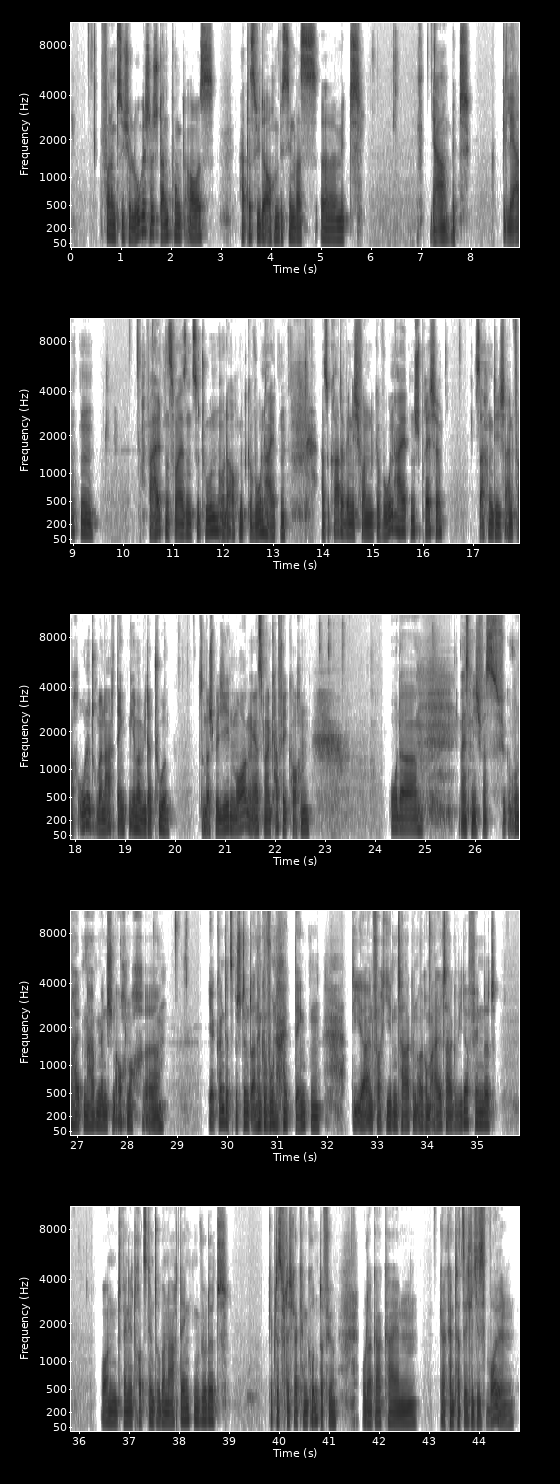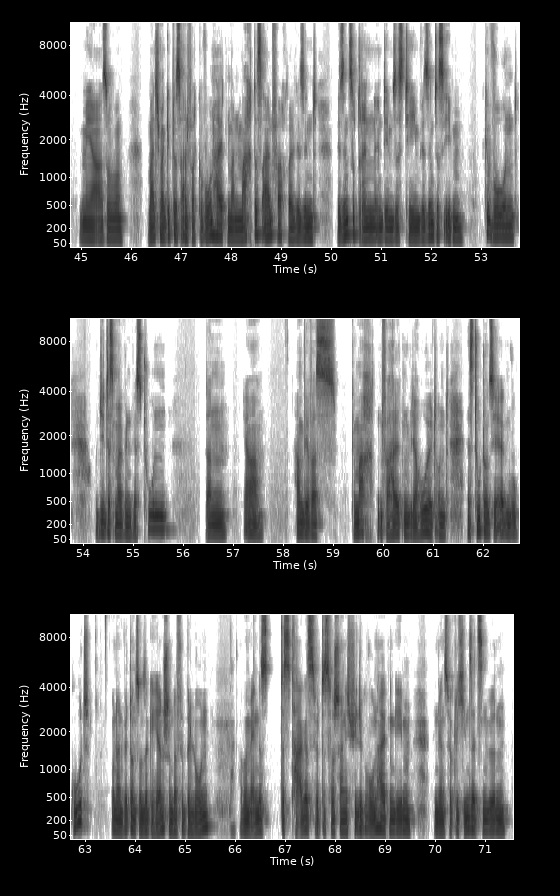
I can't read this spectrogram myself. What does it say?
von einem psychologischen Standpunkt aus hat das wieder auch ein bisschen was äh, mit, ja, mit gelernten Verhaltensweisen zu tun oder auch mit Gewohnheiten. Also gerade wenn ich von Gewohnheiten spreche, Sachen, die ich einfach ohne drüber nachdenken immer wieder tue. Zum Beispiel jeden Morgen erstmal einen Kaffee kochen. Oder weiß nicht, was für Gewohnheiten haben Menschen auch noch. Äh, ihr könnt jetzt bestimmt an eine Gewohnheit denken, die ihr einfach jeden Tag in eurem Alltag wiederfindet. Und wenn ihr trotzdem drüber nachdenken würdet, gibt es vielleicht gar keinen Grund dafür. Oder gar kein, gar kein tatsächliches Wollen mehr. Also manchmal gibt es einfach Gewohnheiten, man macht es einfach, weil wir sind wir sind so drin in dem System, wir sind es eben gewohnt. Und jedes Mal, wenn wir es tun, dann, ja, haben wir was gemacht, ein Verhalten wiederholt und es tut uns ja irgendwo gut und dann wird uns unser Gehirn schon dafür belohnen. Aber am Ende des Tages wird es wahrscheinlich viele Gewohnheiten geben, wenn wir uns wirklich hinsetzen würden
